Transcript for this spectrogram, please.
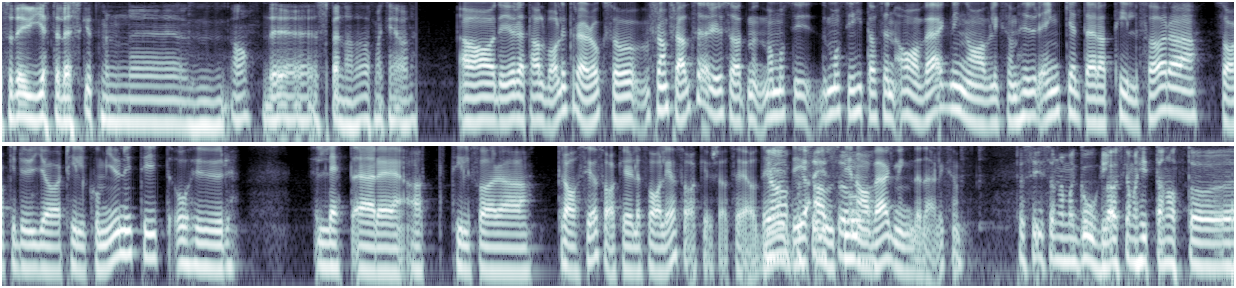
Så det är ju jätteläskigt men ja, det är spännande att man kan göra det. Ja, det är ju rätt allvarligt det där också. Framförallt så är det ju så att man måste, det måste ju hittas en avvägning av liksom hur enkelt det är att tillföra saker du gör till communityt och hur lätt är det att tillföra trasiga saker eller farliga saker så att säga. Och det, ja, det är alltid en avvägning det där liksom. Precis som när man googlar ska man hitta något och uh,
